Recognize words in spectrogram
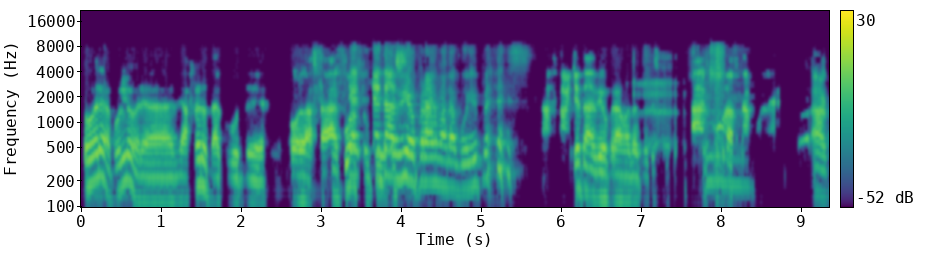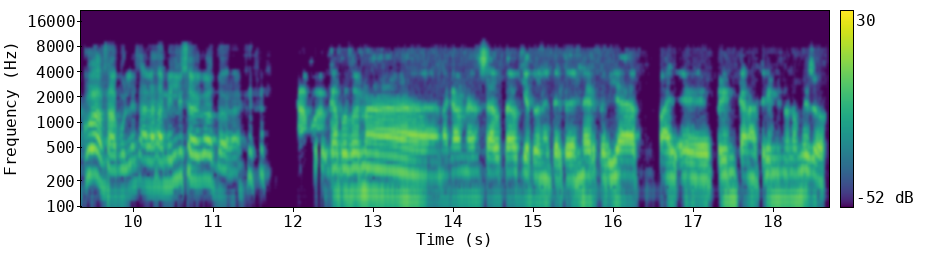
ωραία, πολύ ωραία. Ενδιαφέροντα ακούγονται όλα αυτά. Ακούω και, αυτό και τα δύο πράγματα που είπες. Αυτό και τα δύο πράγματα που είπες. Ακούω αυτά που λες. Ακούω αυτά που λες, αλλά θα μιλήσω εγώ τώρα. Κάπου, κάπου εδώ να, να κάνουμε ένα shout-out για τον entrepreneur, παιδιά, ε, πριν κανένα τρίμηνο νομίζω.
